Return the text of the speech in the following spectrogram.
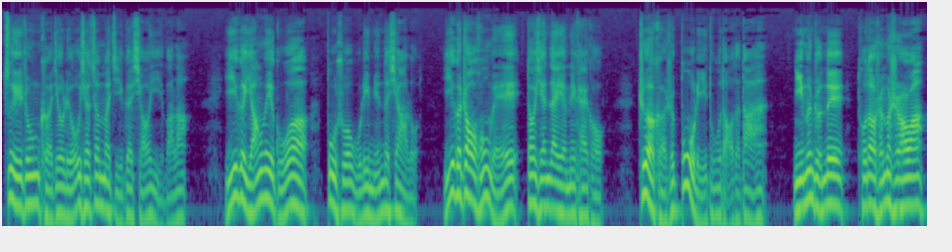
最终可就留下这么几个小尾巴了：一个杨卫国，不说武立民的下落；一个赵宏伟，到现在也没开口。这可是部里督导的大案，你们准备拖到什么时候啊？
